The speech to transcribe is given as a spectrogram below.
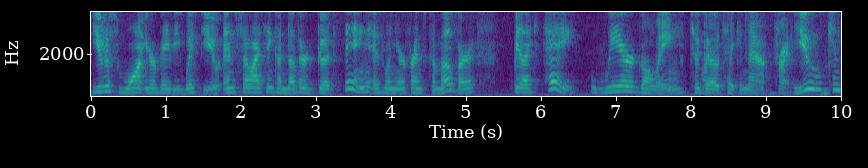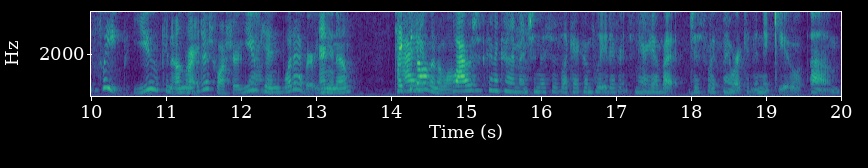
you just want your baby with you. And so I think another good thing is when your friends come over, be like, hey, we're going to go take a nap. Right. You can sweep. You can unload Right. the dishwasher. You Yeah. can whatever, you know? Take the I- dog on a walk. Well, I was just going to kind of mention this is like a completely different scenario, but just with my work in the NICU, um,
